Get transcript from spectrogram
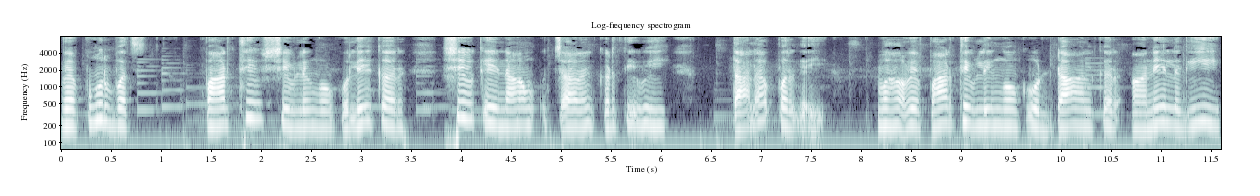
वह पूर्व पार्थिव शिवलिंगों को लेकर शिव के नाम उच्चारण करती हुई तालाब पर गई। वहाँ वे पार्थिव लिंगों को डालकर आने लगी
